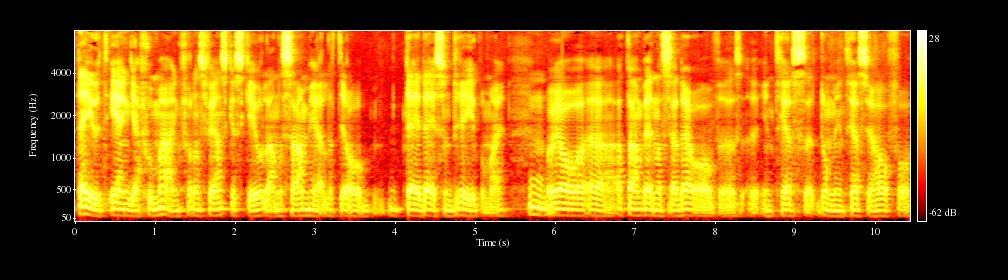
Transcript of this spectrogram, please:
det är ju ett engagemang för den svenska skolan och samhället. Jag, det är det som driver mig. Mm. Och jag, eh, att använda sig då av eh, intresse, de intresse jag har för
